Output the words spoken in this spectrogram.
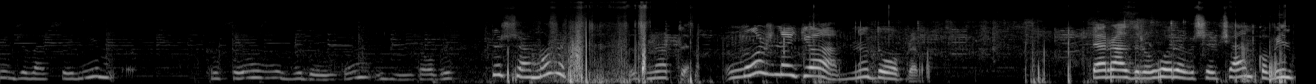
Він живе в селі м, в красивому будинку. Добре. Ти ще можеш знати? Можна я? Ну добре. Тарас Григорович Шевченко, він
